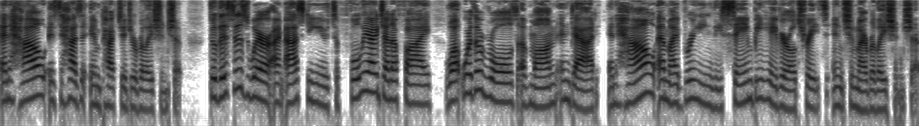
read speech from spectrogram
and how is, has it impacted your relationship? So this is where I'm asking you to fully identify what were the roles of mom and dad and how am I bringing these same behavioral traits into my relationship?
